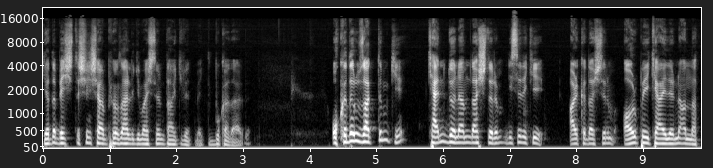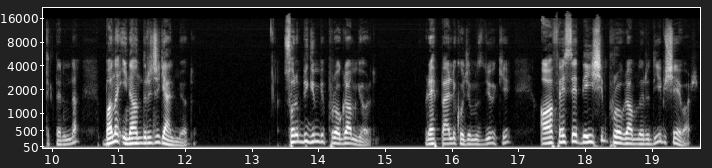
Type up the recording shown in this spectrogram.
ya da Beşiktaş'ın Şampiyonlar Ligi maçlarını takip etmekti. Bu kadardı. O kadar uzaktım ki kendi dönemdaşlarım, lisedeki arkadaşlarım Avrupa hikayelerini anlattıklarında bana inandırıcı gelmiyordu. Sonra bir gün bir program gördüm. Rehberlik hocamız diyor ki AFS değişim programları diye bir şey var.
